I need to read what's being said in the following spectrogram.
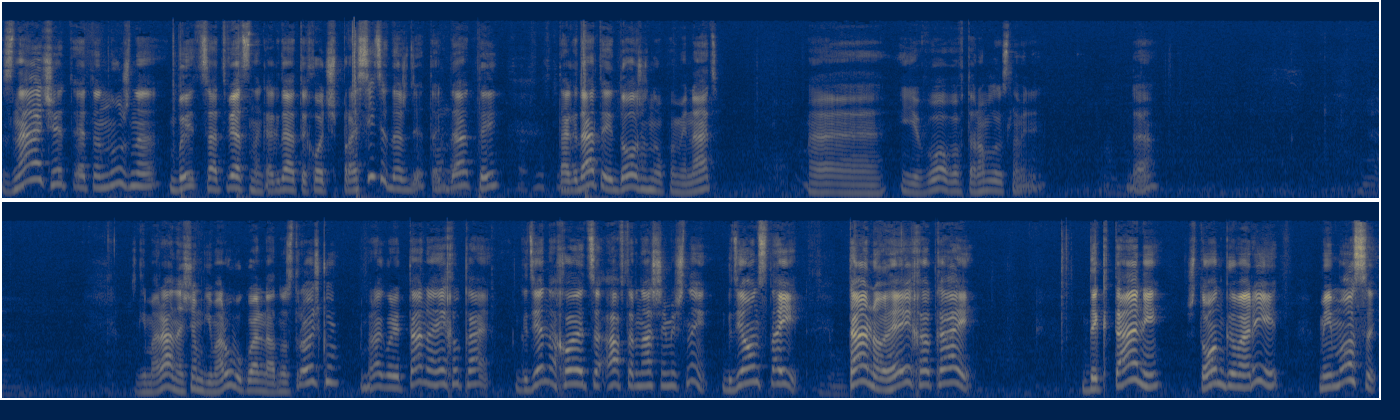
значит, это нужно быть, соответственно, когда ты хочешь просить о дожде, тогда ты, тогда ты должен упоминать э, его во втором благословении. Да? С Гимара, начнем Гимару, буквально одну строчку. Гимара говорит, Тана Эйхокай. Где находится автор нашей Мишны? Где он стоит? Тану Эйхокай. Дектани, что он говорит, мимосы,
